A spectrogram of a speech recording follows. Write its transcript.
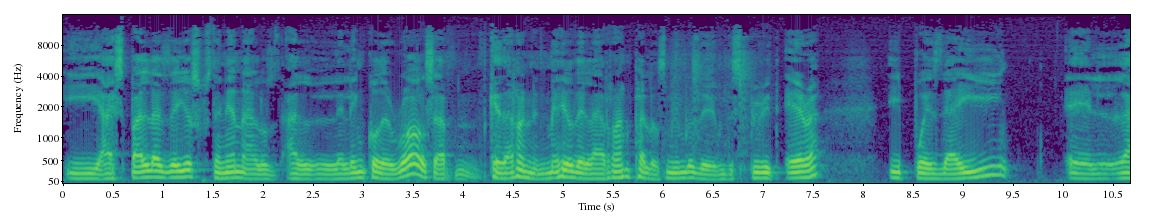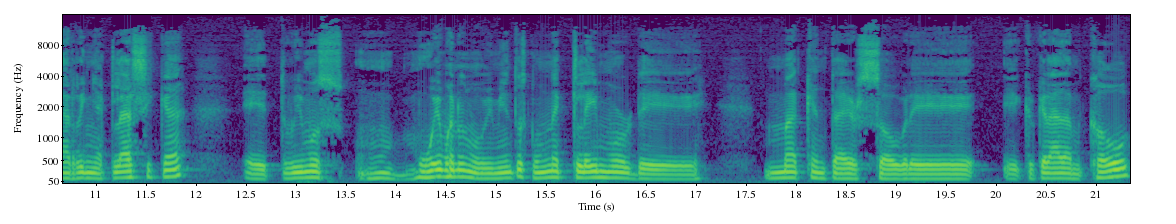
y a espaldas de ellos pues tenían a los, al elenco de Raw, o sea, quedaron en medio de la rampa los miembros de The Spirit Era y pues de ahí la riña clásica. Eh, tuvimos muy buenos movimientos con una Claymore de McIntyre sobre, eh, creo que era Adam Cole.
